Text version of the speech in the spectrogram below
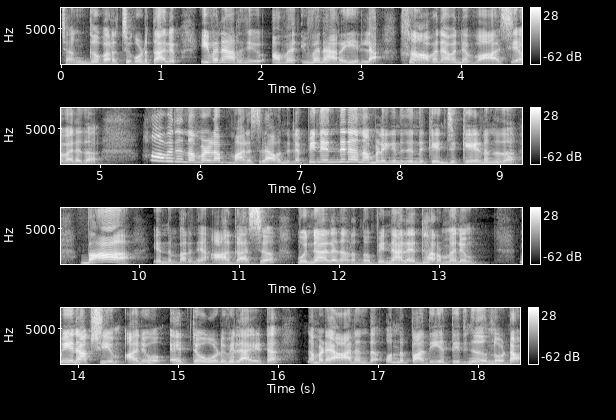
ചങ്ക് പറിച്ചു കൊടുത്താലും ഇവൻ അറിഞ്ഞ് അവൻ ഇവൻ അറിയില്ല. അവൻ അവന്റെ വാശിയ വലുത്. അവന് നമ്മളെ മനസ്സിലാവുന്നില്ല. പിന്നെ എന്തിനാ നമ്മളിങ്ങനെ നിന്ന് കെഞ്ചി കേണുന്നത് ബാ എന്നും പറഞ്ഞ് ആകാശ് മുന്നാലെ നടന്നു. പിന്നാലെ ധർമ്മനും മീനാക്ഷിയും അനുവും ഏറ്റവും ഒടുവിലായിട്ട് നമ്മുടെ ആനന്ദ് ഒന്ന് പതിയെ തിരിഞ്ഞു നിന്നു കേട്ടോ.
